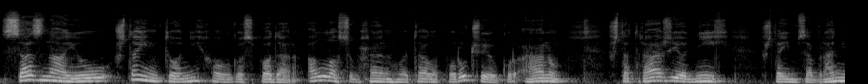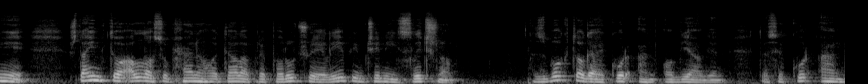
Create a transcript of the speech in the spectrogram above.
saznaju šta im to njihov gospodar, Allah subhanahu wa ta'ala, poručuje u Kur'anu, šta traži od njih, šta im zabranjuje, šta im to Allah subhanahu wa ta'ala preporučuje, lijepim čini i slično. Zbog toga je Kur'an objavljen, da se Kur'an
